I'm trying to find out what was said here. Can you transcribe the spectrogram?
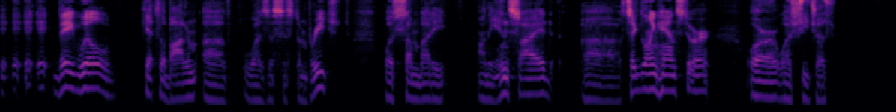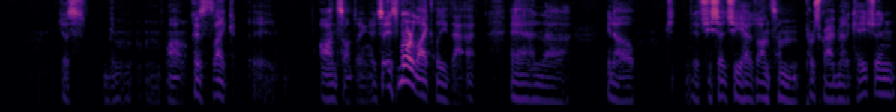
it, it, it, they will get to the bottom of was the system breached? Was somebody on the inside uh, signaling hands to her? Or was she just, just, because like, on something. It's it's more likely that, and uh, you know, if she said she has on some prescribed medication.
